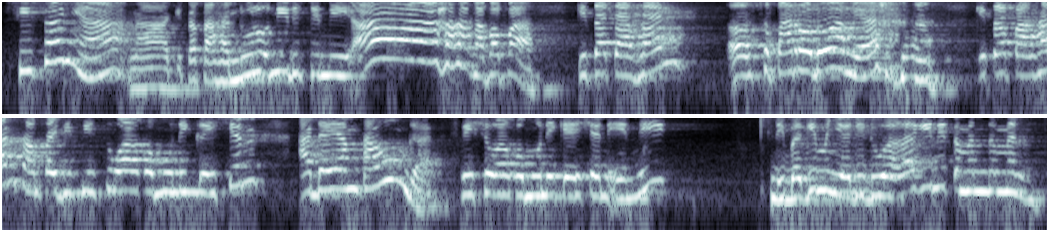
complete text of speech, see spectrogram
Sisanya, nah kita tahan dulu nih di sini. Ah, nggak apa-apa. Kita tahan uh, separuh doang ya. kita tahan sampai di visual communication. Ada yang tahu nggak visual communication ini dibagi menjadi dua lagi nih teman-teman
